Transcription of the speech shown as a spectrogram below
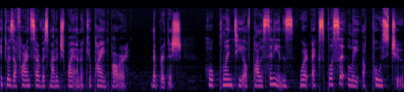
it was a foreign service managed by an occupying power, the British, who plenty of Palestinians were explicitly opposed to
